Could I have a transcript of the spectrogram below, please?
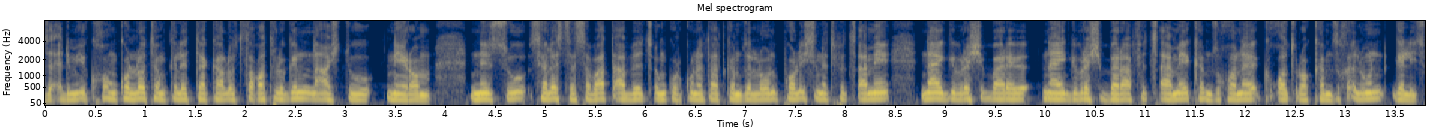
ዝዕድሚኡ ክኾን ከሎ እቶም ክልተ ካልኦት ዝተቐትሉ ግን ንኣሽቱ ነይሮም ንሱ ሰለስተ ሰባት ኣብ ፅንኩር ኩነታት ከም ዘለውን ፖሊስ ነቲ ፍፃሜ ናይ ግብረሽባሬ ናይ ግብረ ሽበራ ፍፃሜ ከም ዝኾነ ክቆፅሮ ከም ዝኽእል እውን ገሊፁ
